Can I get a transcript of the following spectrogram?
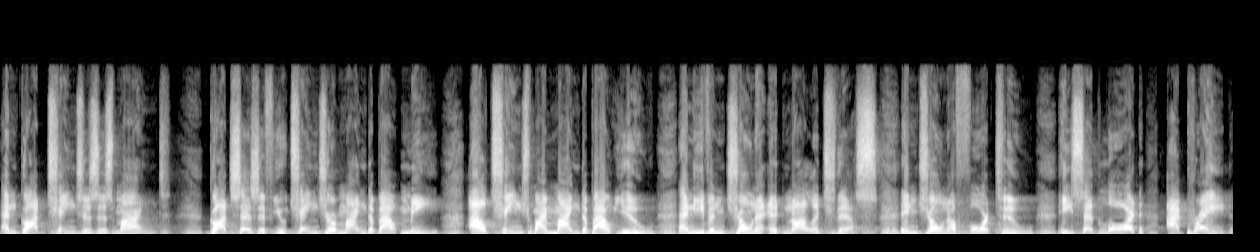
and God changes his mind. God says, if you change your mind about me, I'll change my mind about you. And even Jonah acknowledged this. In Jonah 4 2, he said, Lord, I prayed.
